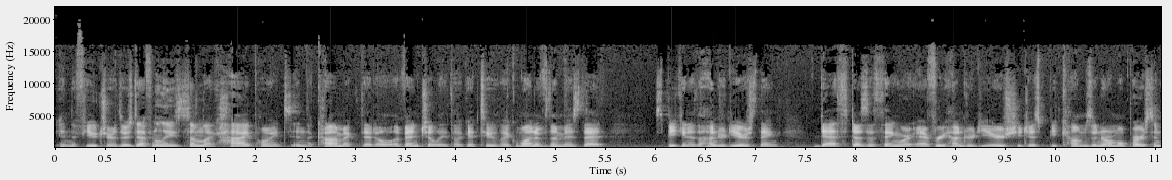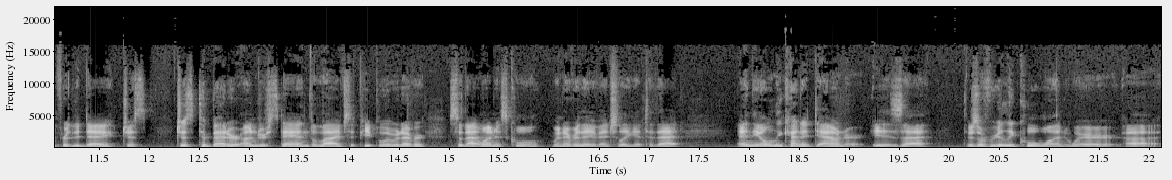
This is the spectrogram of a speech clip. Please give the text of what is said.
in the future, there's definitely some like high points in the comic that'll eventually they'll get to. Like one of them is that speaking of the hundred years thing, Death does a thing where every hundred years she just becomes a normal person for the day, just just to better understand the lives of people or whatever. So that one is cool. Whenever they eventually get to that, and the only kind of downer is. Uh, there's a really cool one where uh,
